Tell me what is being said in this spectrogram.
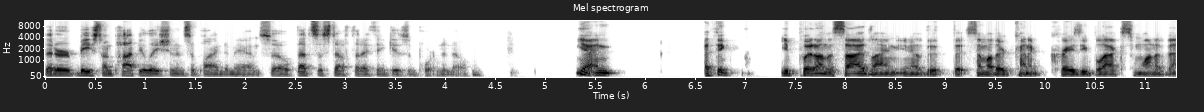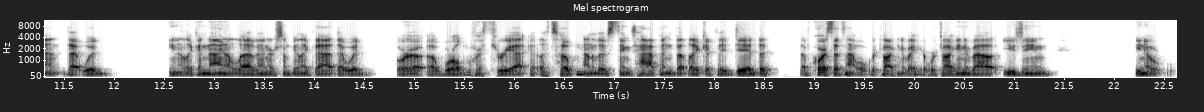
that are based on population and supply and demand so that's the stuff that i think is important to know yeah, and I think you put on the sideline, you know, that some other kind of crazy black swan event that would, you know, like a 9-11 or something like that, that would, or a, a World War Three. Let's hope none of those things happen. But like if they did, that of course that's not what we're talking about here. We're talking about using, you know,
